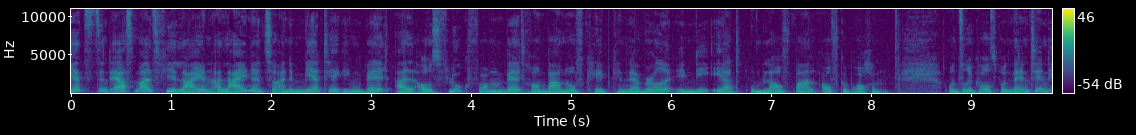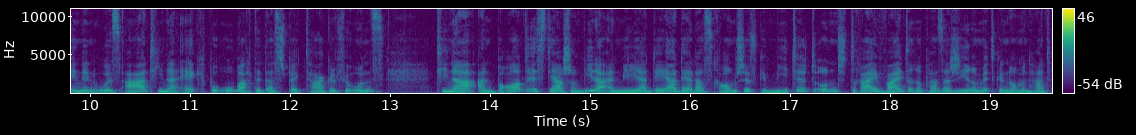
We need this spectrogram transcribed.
Jetzt sind erstmals vier Laien alleine zu einem mehrtägigen Weltallausflug vom Weltraumbahnhof Cape Canaveral in die Erdumlaufbahn aufgebrochen. Unsere Korrespondentin in den USA, Tina Eck, beobachtet das Spektakel für uns. Tina, an Bord ist ja schon wieder ein Milliardär, der das Raumschiff gemietet und drei weitere Passagiere mitgenommen hat.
